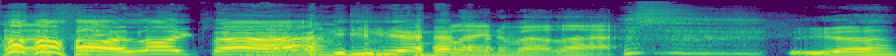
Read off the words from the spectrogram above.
I Perfect. like no that. one can yeah. complain about that. Yeah.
